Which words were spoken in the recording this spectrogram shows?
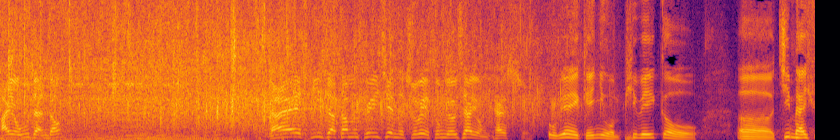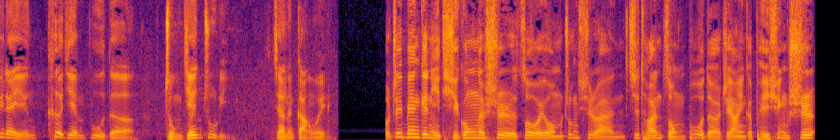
还有五盏灯。来听一下他们推荐的职位，从刘家勇开始。我愿意给你我们 PV Go 呃金牌训练营课件部的总监助理这样的岗位。我这边给你提供的是作为我们中细软集团总部的这样一个培训师，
